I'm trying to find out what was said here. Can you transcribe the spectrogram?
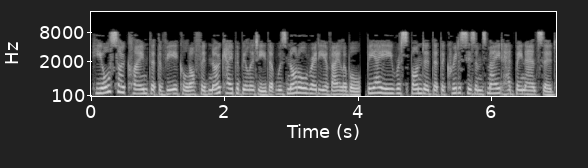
He also claimed that the vehicle offered no capability that was not already available. BAE responded that the criticisms made had been answered.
